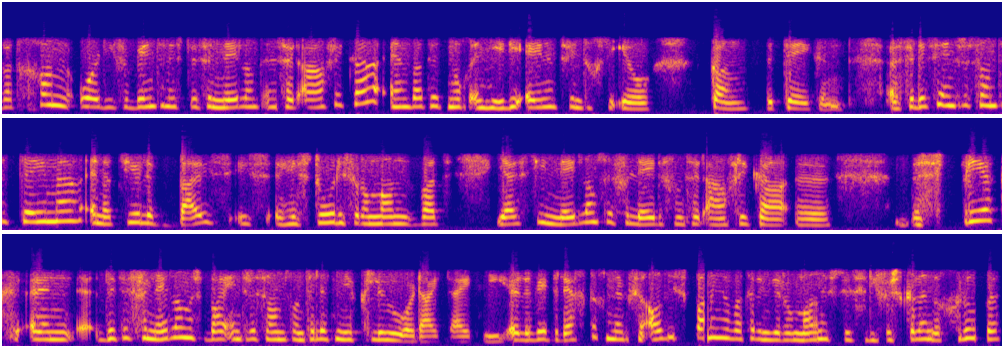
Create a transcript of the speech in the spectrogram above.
Wat gaan oor die verbintenis tussen Nederland en Suid-Afrika en wat dit nog in hierdie 21ste eeu kan betekenen. Uh, dit is een interessante thema. En natuurlijk Buis is een historische roman wat juist die Nederlandse verleden van Zuid-Afrika uh, bespreekt. En uh, dit is voor Nederlanders bij interessant, want hulle het nie 'n klou oor daai tyd nie. Hulle weet regtig niks van al die spanningen wat er in die roman is tussen die verschillende groepen.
